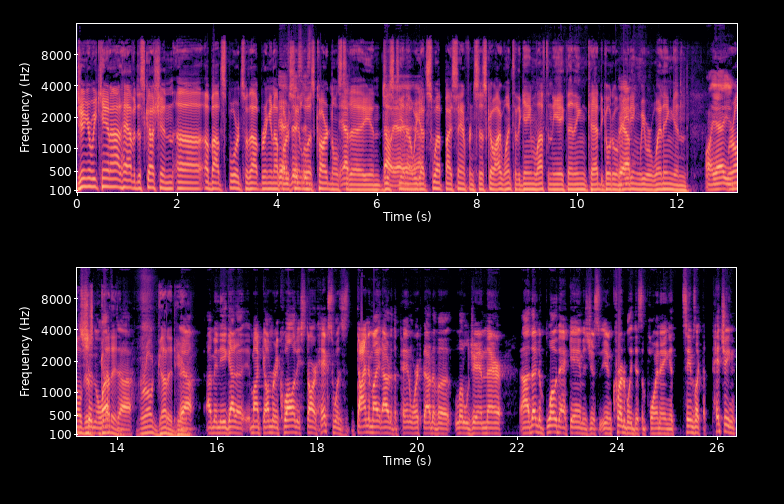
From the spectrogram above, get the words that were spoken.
Junior, we cannot have a discussion uh, about sports without bringing up Yeah, our St. is- Louis Cardinals Yep. today. And Oh, just, yeah, you know, yeah, we yeah. got swept by San Francisco. I went to the game, left in the eighth inning, had to go to a Yeah. meeting. We were winning, and Well, yeah, you we're all just shouldn't left, gutted. uh, we're all gutted here. Yeah. I mean, you got a Montgomery quality start. Hicks was dynamite out of the pen, worked out of a little jam there. Uh, then to blow that game is just incredibly disappointing. It seems like the pitching,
